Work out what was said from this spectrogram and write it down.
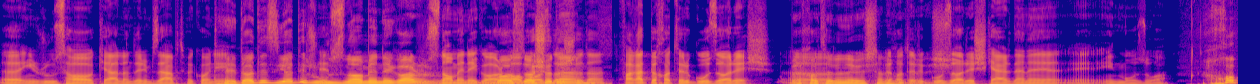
این روزها که الان داریم ضبط می‌کنیم تعداد زیادی روزنامه نگار روزنامه نگارها بازداشت بازداشت شدن. شدن. فقط به خاطر گزارش به خاطر نوشتن به خاطر گزارش. گزارش کردن این موضوع ها. خب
